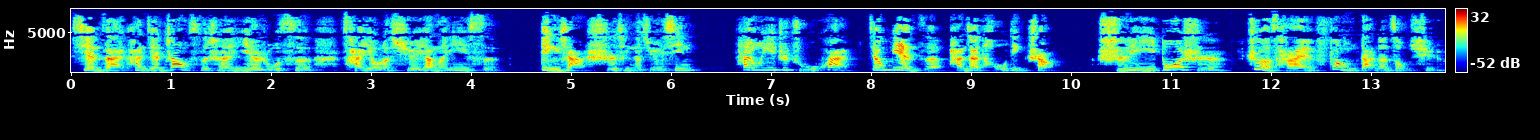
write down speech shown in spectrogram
现在看见赵思成也如此，才有了学样的意思，定下实行的决心。他用一只竹筷将辫子盘在头顶上，迟疑多时，这才放胆的走去。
